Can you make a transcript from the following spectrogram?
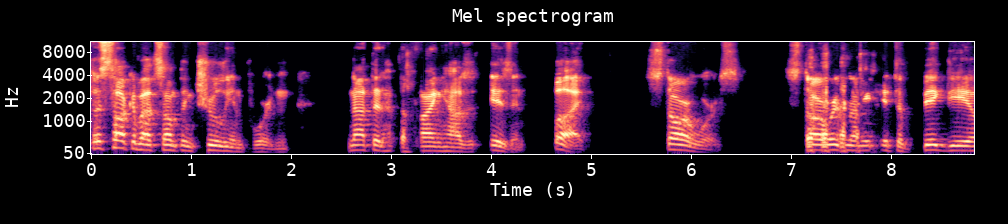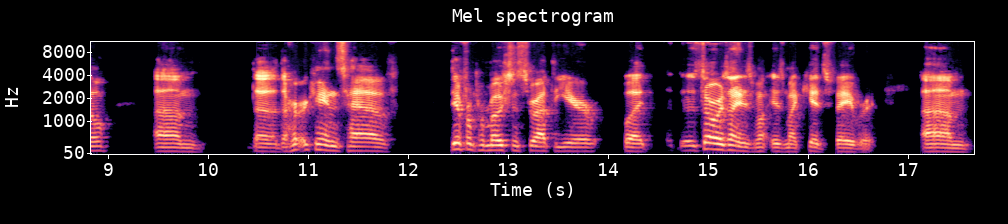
Let's talk about something truly important. Not that the buying houses isn't, but Star Wars. Star Wars night. It's a big deal. Um, the the Hurricanes have different promotions throughout the year, but Star Wars night is my, is my kid's favorite. Um,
